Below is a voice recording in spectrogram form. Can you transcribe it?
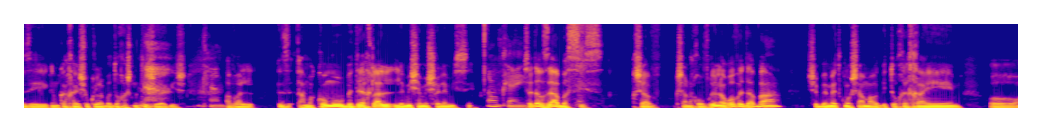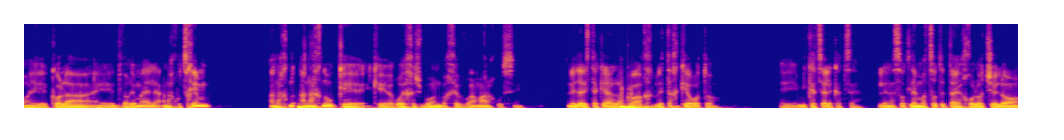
זה גם ככה ישוקלל בדוח השנתי שהוא יגיש. כן, אבל זה, המקום הוא בדרך כלל למי שמשלם מיסים. אוקיי. בסדר? זה הבסיס. עכשיו, כשאנחנו עוברים לרובד הבא, שבאמת, כמו שאמרת, ביטוחי חיים, או אה, כל הדברים האלה, אנחנו צריכים, אנחנו, אנחנו כ, כרואי חשבון בחברה, מה אנחנו עושים? אני יודע להסתכל על הלקוח, לתחקר אותו אה, מקצה לקצה, לנסות למצות את היכולות שלו,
